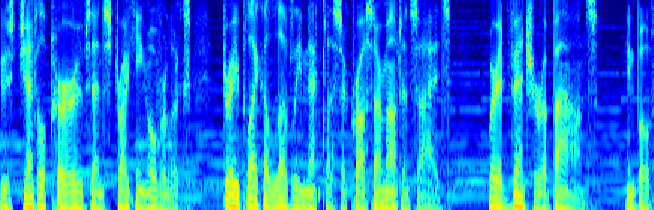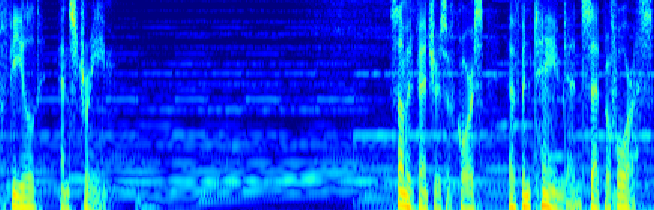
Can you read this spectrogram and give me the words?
whose gentle curves and striking overlooks drape like a lovely necklace across our mountainsides, where adventure abounds in both field and stream. Some adventures, of course, have been tamed and set before us.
